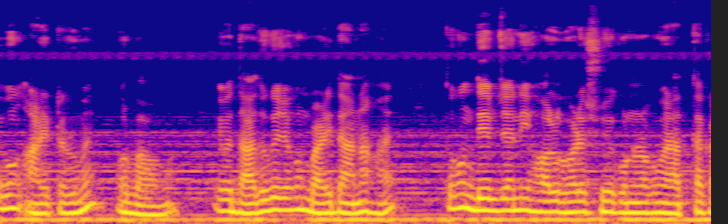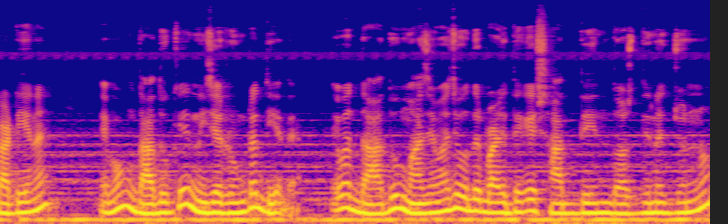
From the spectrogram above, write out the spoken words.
এবং আরেকটা রুমে ওর বাবা মা। এবার দাদুকে যখন বাড়িতে আনা হয়, তখন দেবযানী হল ঘরে শুয়ে কোনো রকমের আত্মা কাটিয়ে নেয় এবং দাদুকে নিজের রুমটা দিয়ে দেয়। এবার দাদু মাঝে মাঝে ওদের বাড়ি থেকে সাত দিন, দশ দিনের জন্য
